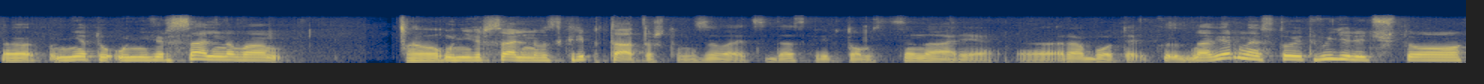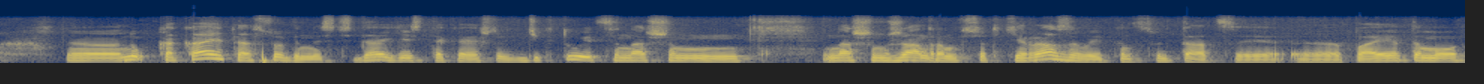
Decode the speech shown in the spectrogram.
э, нету универсального э, универсального скрипта, то, что называется, да, скриптом сценария э, работы. Наверное, стоит выделить, что ну, какая-то особенность, да, есть такая, что диктуется нашим, нашим жанром все-таки разовой консультации, поэтому,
